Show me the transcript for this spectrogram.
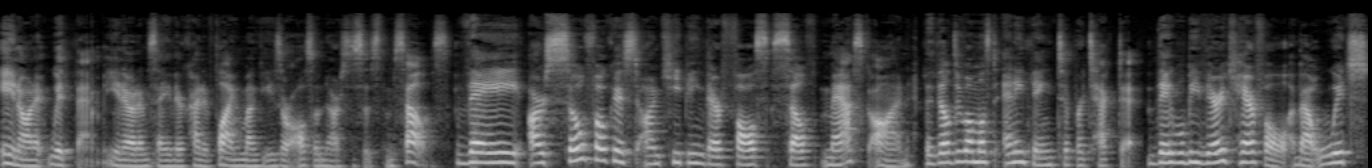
in on it with them. You know what I'm saying? They're kind of flying monkeys or also narcissists themselves. They are so focused on keeping their false self mask on that they'll do almost anything to protect it. They will be very careful about which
